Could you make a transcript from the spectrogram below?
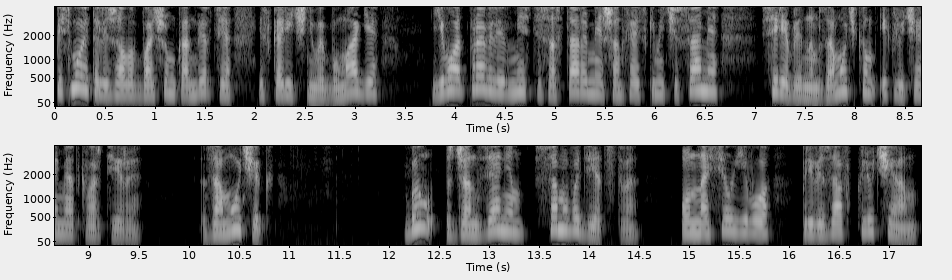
Письмо это лежало в большом конверте из коричневой бумаги. Его отправили вместе со старыми шанхайскими часами, серебряным замочком и ключами от квартиры. Замочек был с Джанзянем с самого детства – он носил его, привязав к ключам,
